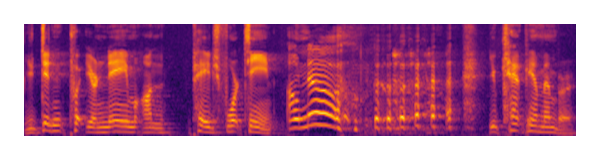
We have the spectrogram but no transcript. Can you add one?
You didn't put your name on page 14. Oh no! you can't be a member.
